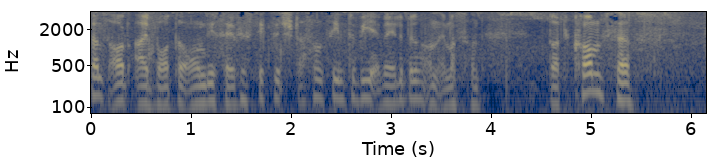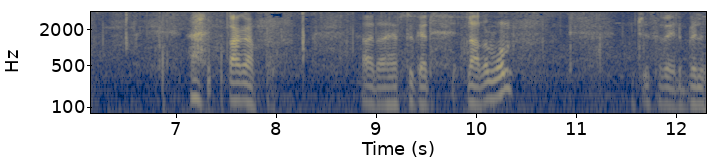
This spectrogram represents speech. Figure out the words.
turns out I bought the only selfie stick which doesn't seem to be available on Amazon.com. So, ah, bugger. And I have to get another one, which is available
